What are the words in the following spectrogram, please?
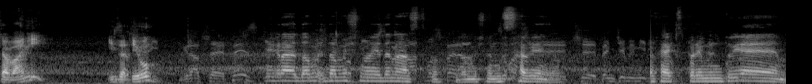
Cavani? I za tył? Gracze PSG Ja grałem dom- domyślną jedenastką, domyślnym ustawieniu. Czy będziemy mieli Trochę eksperymentujemy.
